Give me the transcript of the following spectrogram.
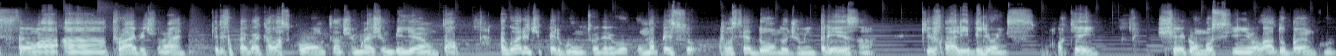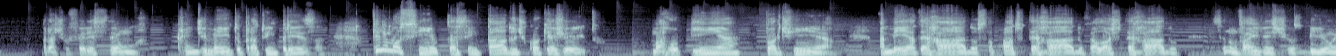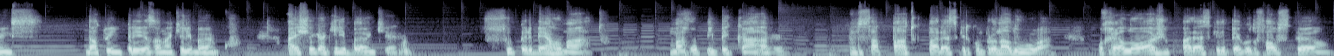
que são a, a, private, né? Que eles pegam aquelas contas de mais de um bilhão e tal. Agora eu te pergunto, Rodrigo, uma pessoa, você é dono de uma empresa que vale bilhões, ok? Chega um mocinho lá do banco para te oferecer um rendimento para tua empresa. Aquele mocinho que está sentado de qualquer jeito, uma roupinha tortinha, a meia terrada, o sapato terrado, o relógio terrado, você não vai investir os bilhões da tua empresa naquele banco. Aí chega aquele banker, super bem arrumado, uma roupa impecável, um sapato que parece que ele comprou na lua, o relógio que parece que ele pegou do Faustão.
